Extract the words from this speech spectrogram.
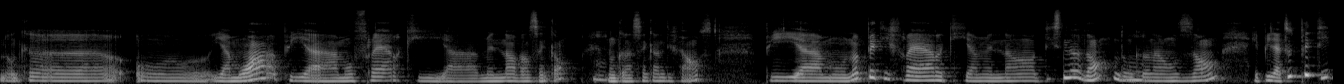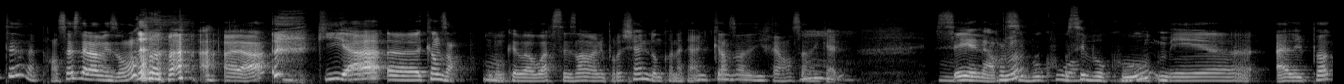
Donc, euh, il y a moi, puis il y a mon frère qui a maintenant 25 ans. Donc, on a 5 ans de différence. Puis, il y a mon autre petit frère qui a maintenant 19 ans. Donc, on a 11 ans. Et puis, la toute petite, la princesse de la maison, voilà, qui a euh, 15 ans. Donc, elle va avoir 16 ans l'année prochaine. Donc, on a quand même 15 ans de différence avec elle. C'est énorme. C'est beaucoup, hein. C'est beaucoup, mais euh, à l'époque,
